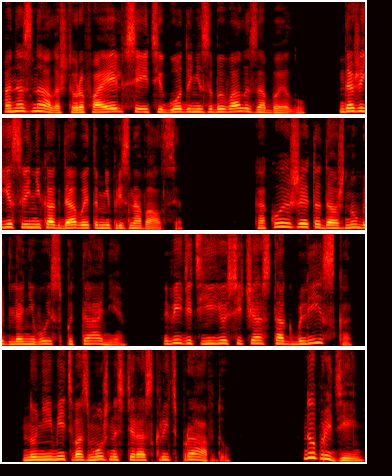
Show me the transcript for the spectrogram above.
Она знала, что Рафаэль все эти годы не забывал Изабеллу, даже если никогда в этом не признавался. Какое же это должно быть для него испытание — видеть ее сейчас так близко но не иметь возможности раскрыть правду. «Добрый день,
